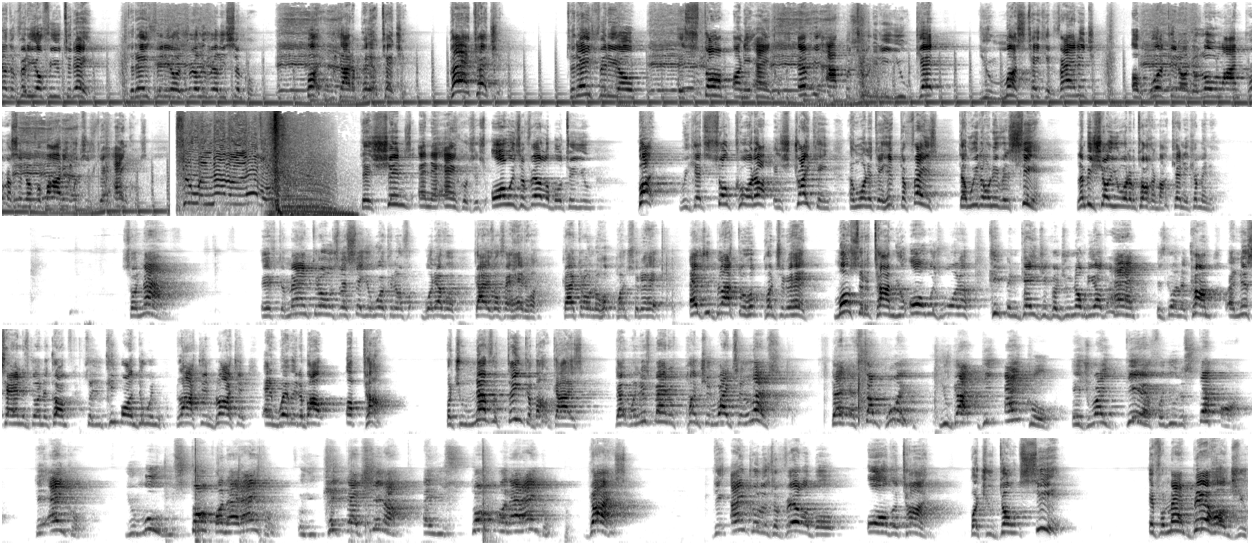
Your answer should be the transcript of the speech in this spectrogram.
another video for you today. Today's video is really, really simple. But we gotta pay attention. Pay attention! Today's video is stomp on the ankles. Every opportunity you get, you must take advantage of working on the low line portion of a body, which is their ankles. To another level. Their shins and their ankles is always available to you, but we get so caught up in striking and wanted to hit the face that we don't even see it. Let me show you what I'm talking about. Kenny, come in here. So now, if the man throws, let's say you're working off whatever, guy's off a head hook, guy throwing the hook punch to the head. As you block the hook punch to the head, most of the time you always want to keep engaging because you know the other hand is going to come and this hand is going to come. So you keep on doing blocking, blocking, and worried about up top. But you never think about, guys, that when this man is punching rights and lefts, that at some point you got the ankle is right there for you to step on. The ankle. You move, you stomp on that ankle, or you kick that shin out and you stomp on that ankle. Guys, the ankle is available all the time, but you don't see it. If a man bear hugs you,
